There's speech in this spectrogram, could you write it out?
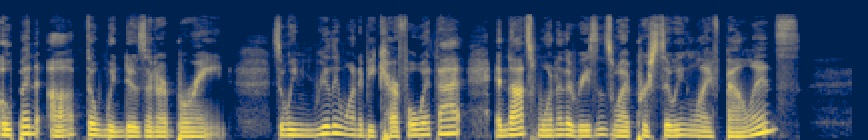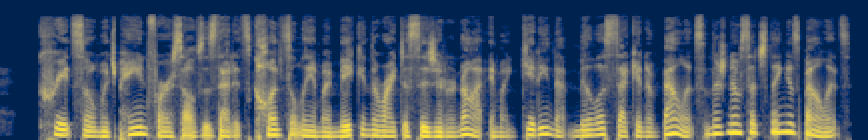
open up the windows in our brain. So we really want to be careful with that. And that's one of the reasons why pursuing life balance create so much pain for ourselves is that it's constantly, am I making the right decision or not? Am I getting that millisecond of balance? And there's no such thing as balance,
